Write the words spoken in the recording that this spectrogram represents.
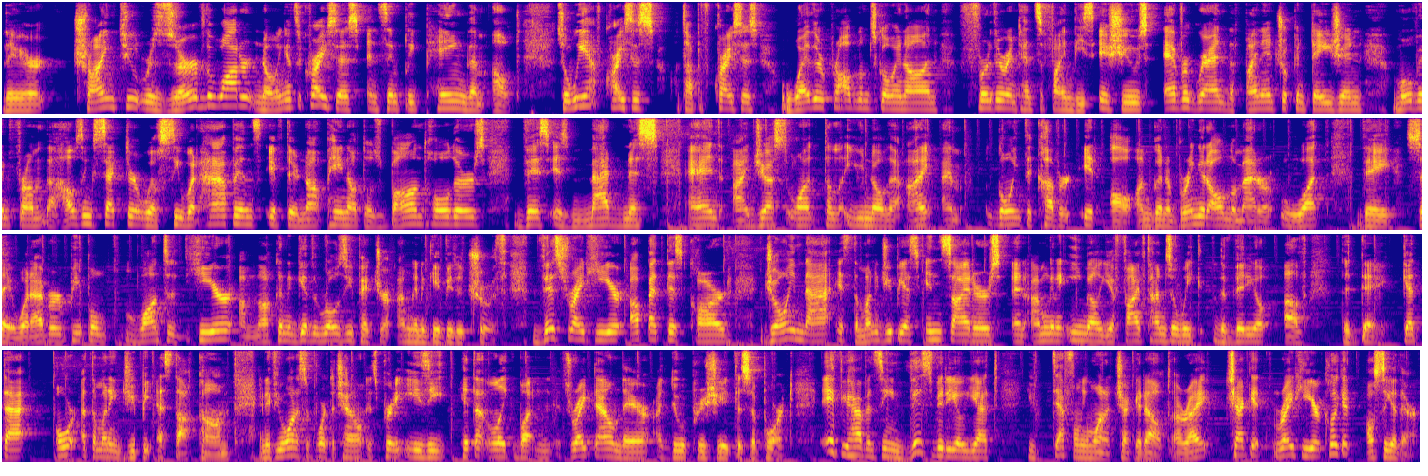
They're trying to reserve the water, knowing it's a crisis, and simply paying them out. So we have crisis on top of crisis, weather problems going on, further intensifying these issues. Evergrande, the financial contagion, moving from the housing sector. We'll see what happens if they're not paying out those bondholders. This is madness. And I just want to let you know that I am going to cover it all. I'm going to bring it all no matter what they say. Whatever people want to hear, I'm not going to give the rosy picture. I'm going to give you the truth. This right here, up at this card, join that. It's the Money GPS Insiders, and I'm gonna email you five times a week the video of the day. Get that or at themoneygps.com. And if you want to support the channel, it's pretty easy. Hit that like button. It's right down there. I do appreciate the support. If you haven't seen this video yet, you definitely want to check it out, all right? Check it right here. Click it. I'll see you there.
